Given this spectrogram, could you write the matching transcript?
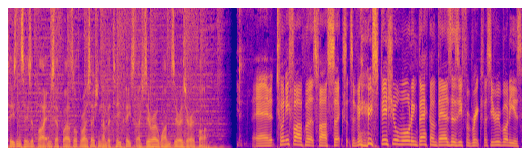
T's and C's apply. New South Wales authorisation number TP slash 01005. And at 25 minutes past six, it's a very special morning back on Izzy for breakfast. Everybody is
